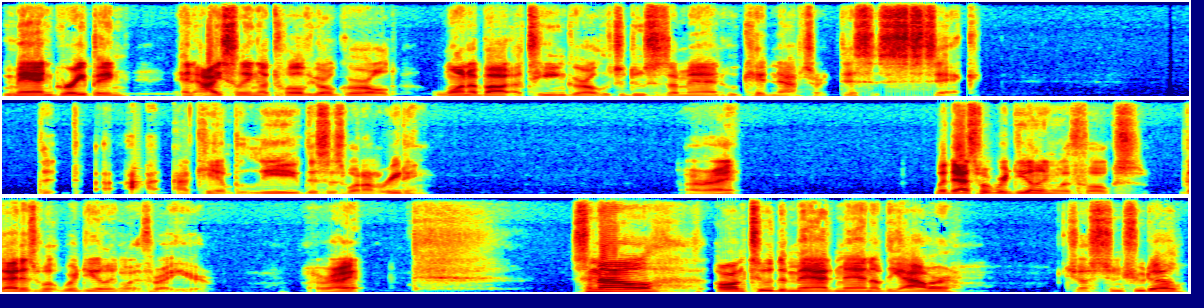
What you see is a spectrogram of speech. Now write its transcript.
man graping and isolating a 12 year old girl, one about a teen girl who seduces a man who kidnaps her. This is sick. I, I can't believe this is what I'm reading. All right. But that's what we're dealing with, folks. That is what we're dealing with right here. All right. So now on to the madman of the hour, Justin Trudeau.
